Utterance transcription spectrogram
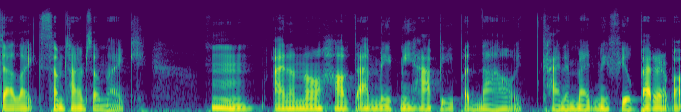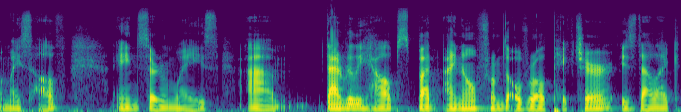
that like sometimes I'm like, hmm, I don't know how that made me happy, but now it kind of made me feel better about myself in certain ways. Um, that really helps, but I know from the overall picture is that like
